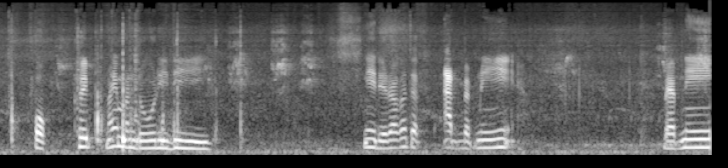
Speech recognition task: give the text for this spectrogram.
ำปกคลิปให้มันดูดีๆ นี่เดี๋ยวเราก็จะอัดแบบนี้ แบบนี้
